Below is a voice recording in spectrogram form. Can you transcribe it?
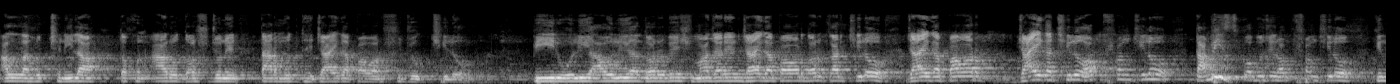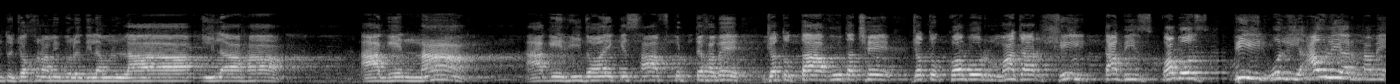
আল্লাহ হচ্ছেন ইলাহ, তখন আরও দশ জনের তার মধ্যে জায়গা পাওয়ার সুযোগ ছিল। পীর, ওলি, আউলিয়া, দরবেশ, মাজারের জায়গা পাওয়ার দরকার ছিল, জায়গা পাওয়ার, জায়গা ছিল অপশন ছিল, তাবিজ কবজের অপশন ছিল, কিন্তু যখন আমি বলে দিলাম, লা ইলাহা, আগে না, আগে হৃদয়কে সাফ করতে হবে, যত তাগুত আছে, যত কবর, মাজার, শির, তাবিজ, কবজ পীর, ওলি, আউলিয়ার নামে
